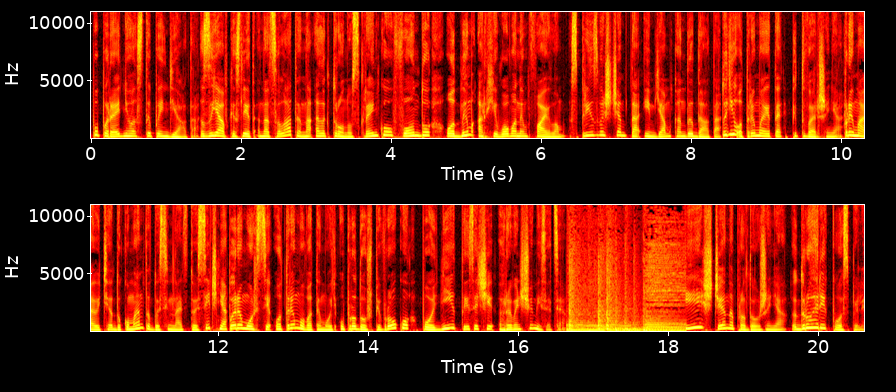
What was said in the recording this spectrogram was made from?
попереднього стипендіата. Заявки слід надсилати на електронну скриньку фонду одним архівованим файлом з прізвищем та ім'ям кандидата. Тоді отримаєте підтвердження. Приймають документи до 17 січня. Переможці отримуватимуть упродовж півроку по одній тисячі гривень щомісяця. І ще на продовження. Другий рік поспіль.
